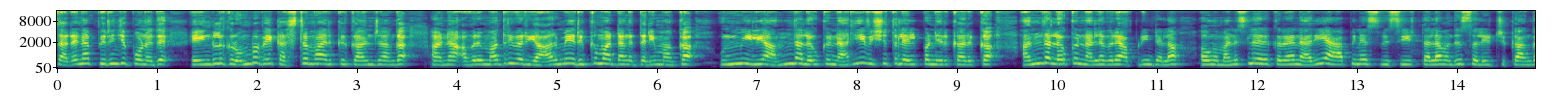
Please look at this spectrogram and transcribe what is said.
சடனாக பிரிஞ்சு போனது எங்களுக்கு ரொம்பவே கஷ்டமாக இருக்குக்கான்றாங்க. ஆனால் அவரை மாதிரி வேறு யாருமே இருக்க மாட்டாங்க தெரியுமாக்கா? உண்மையிலேயே அந்த அளவுக்கு நிறைய விஷயத்தில் ஹெல்ப் பண்ணியிருக்காருக்கா? அந்த அளவுக்கு நல்லவர் அப்படின்ட்டுலாம் அவங்க மனசில் இருக்கிற நிறைய ஹாப்பினஸ் விஷயத்தெல்லாம் வந்து சொல்லிட்டு இருக்காங்க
